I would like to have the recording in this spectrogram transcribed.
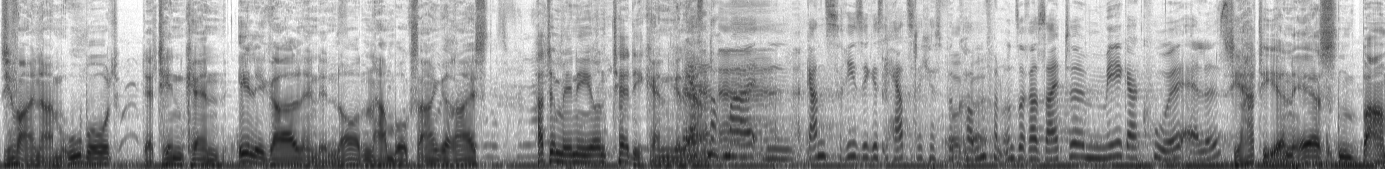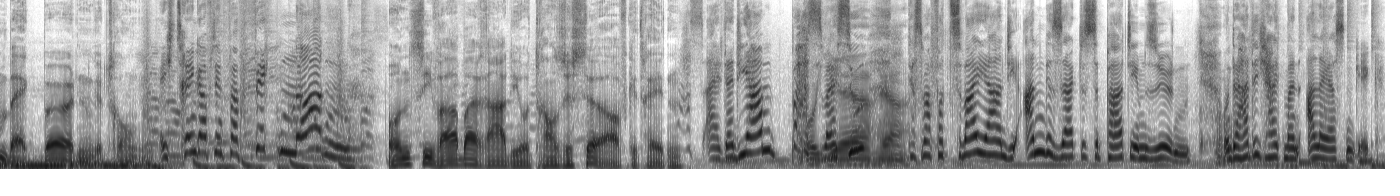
Sie war in einem U-Boot, der Tin Can, illegal in den Norden Hamburgs eingereist, hatte Minnie und Teddy Erst kennengelernt. nochmal ein ganz riesiges herzliches Willkommen von unserer Seite. Mega cool, Alice. Sie hatte ihren ersten Barmbek Burden getrunken. Ich trinke auf den verfickten Norden. Und sie war bei Radio Transistor aufgetreten. Was, Alter, die haben Bass, Oh weißt yeah, du? ja. Das war vor zwei Jahren die angesagteste Party im Süden. Und da hatte ich halt meinen allerersten Gig.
